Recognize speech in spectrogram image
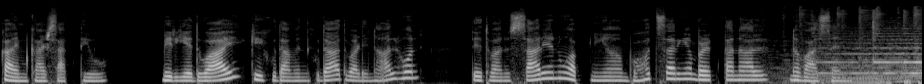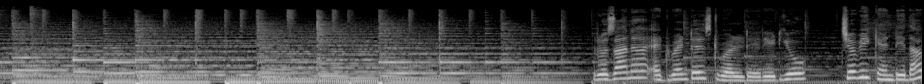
ਕਾਇਮ ਕਰ ਸਕਦੇ ਹੋ। ਮੇਰੀ ਇਹ ਦੁਆ ਹੈ ਕਿ ਖੁਦਾਵੰਦ ਖੁਦਾ ਤੁਹਾਡੇ ਨਾਲ ਹੋਣ ਤੇ ਤੁਹਾਨੂੰ ਸਾਰਿਆਂ ਨੂੰ ਆਪਣੀਆਂ ਬਹੁਤ ਸਾਰੀਆਂ ਬਰਕਤਾਂ ਨਾਲ ਨਵਾਜ਼ਣ। ਰੋਜ਼ਾਨਾ ਐਡਵੈਂਟਿਸਟ ਵਰਲਡ ਰੇਡੀਓ 24 ਘੰਟੇ ਦਾ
